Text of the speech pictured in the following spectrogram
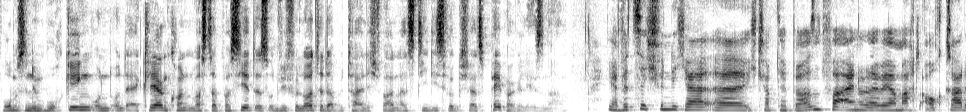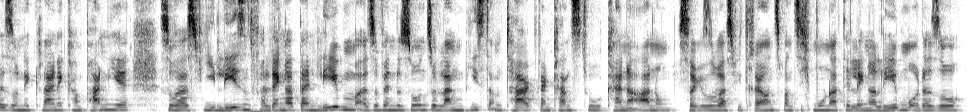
worum es in dem Buch ging und, und erklären konnten, was da passiert ist und wie viele Leute da beteiligt waren, als die, die es wirklich als Paper gelesen haben. Ja, witzig finde ich ja, äh, ich glaube, der Börsenverein oder wer macht auch gerade so eine kleine Kampagne, sowas wie Lesen verlängert dein Leben. Also wenn du so und so lang liest am Tag, dann kannst du, keine Ahnung, ich sage sowas wie 23 Monate länger leben oder so.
